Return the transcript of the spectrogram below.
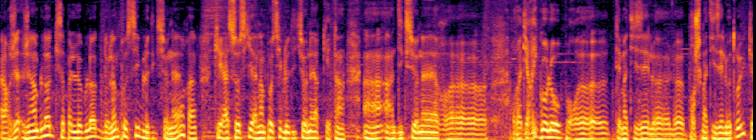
Alors j'ai un blog qui s'appelle le blog de l'impossible dictionnaire, euh, qui est associé à l'impossible dictionnaire, qui est un, un- un dictionnaire, euh, on va dire rigolo pour euh, thématiser le, le- pour schématiser le truc,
